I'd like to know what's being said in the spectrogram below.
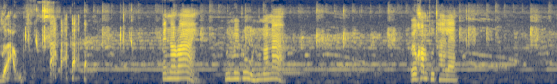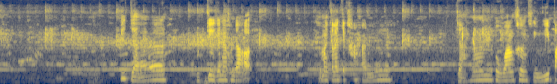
เบลาเป็นอะไรรู้ไม่รู้รู้นะน่า Welcome to Thailand พี่จ๋าเจอกันนะคนดอกมันกำลังจะฆ่าหนูจากนั้นก็วางเครื่องสิ่งนี้ไป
